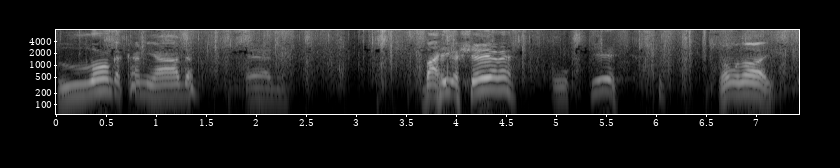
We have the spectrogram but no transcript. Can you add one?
longa caminhada. É, né? Barriga cheia, né? O quê? Vamos nós.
